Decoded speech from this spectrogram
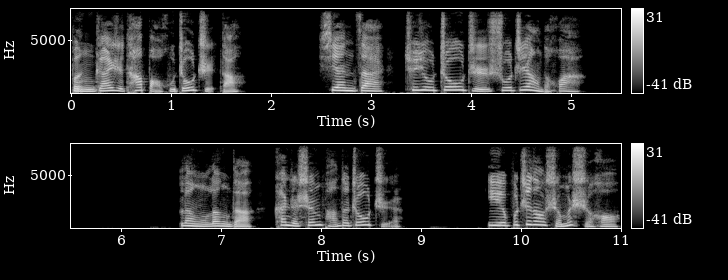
本该是他保护周芷的，现在却又周芷说这样的话。愣愣的看着身旁的周芷，也不知道什么时候，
